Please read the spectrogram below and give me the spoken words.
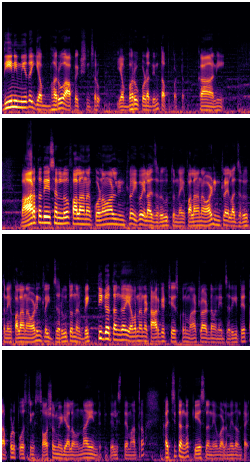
దీని మీద ఎవ్వరూ ఆపేక్షించరు. ఎవ్వరూ కూడా దీన్ని తప్పుపట్టరు. కానీ భారతదేశంలో ఫలానా కులం వాళ్ళ ఇంట్లో ఇగో ఇలా జరుగుతున్నాయి ఫలానా వాడి ఇంట్లో ఇలా జరుగుతున్నాయి ఫలానా వాడి ఇంట్లో ఇది జరుగుతుందని వ్యక్తిగతంగా ఎవరినైనా టార్గెట్ చేసుకుని మాట్లాడడం అనేది జరిగితే తప్పుడు పోస్టింగ్స్ సోషల్ మీడియాలో ఉన్నాయి అని చెప్పి తెలిస్తే మాత్రం ఖచ్చితంగా కేసులు అనేవి వాళ్ళ మీద ఉంటాయి.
